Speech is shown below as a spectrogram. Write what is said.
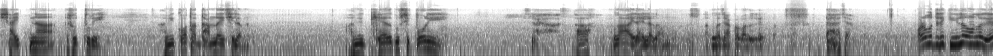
ষাট না সত্তরে। আমি কথা ধান্দায় ছিলাম। আমি খেয়াল করছি পরে আল্লাহ লা ইলাহা। আল্লাহ যা কর ভালো আচ্ছা পরবর্তীতে কি হলো আমার। লাগে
